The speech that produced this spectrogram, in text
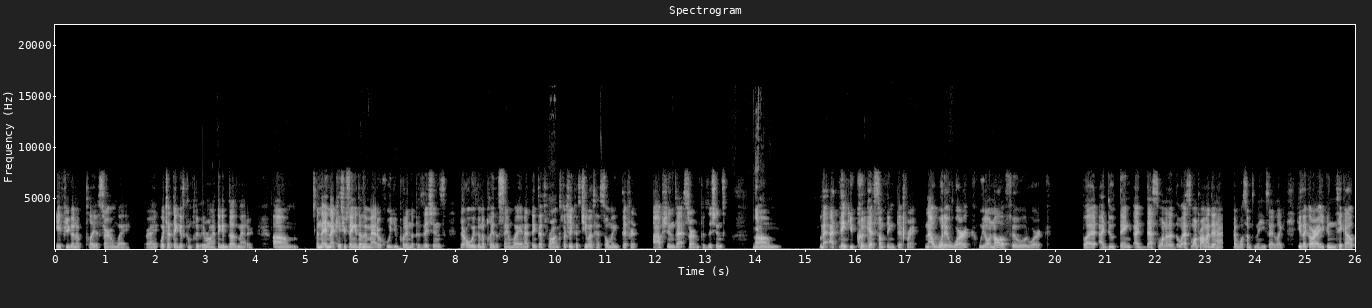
if you're gonna play a certain way, right? Which I think is completely wrong. I think it does matter. Um, and in that case, you're saying it doesn't matter who you put in the positions; they're always gonna play the same way, and I think that's wrong, especially because Chivas has so many different options at certain positions. Yeah. Um, that I think you could get something different. Now, would it work? We don't know if it would work but I do think I, that's one of the that's one problem I did have, something that he said like he's like all right you can take out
